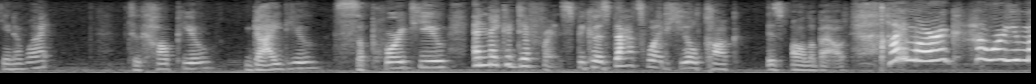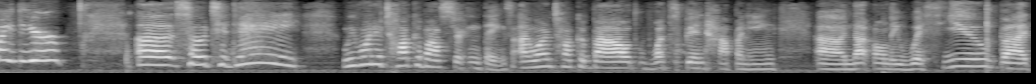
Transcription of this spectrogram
you know what? To help you, guide you, support you, and make a difference because that's what Heal Talk is all about. Hi, Mark. How are you, my dear? Uh, so today we want to talk about certain things. I want to talk about what's been happening uh, not only with you, but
